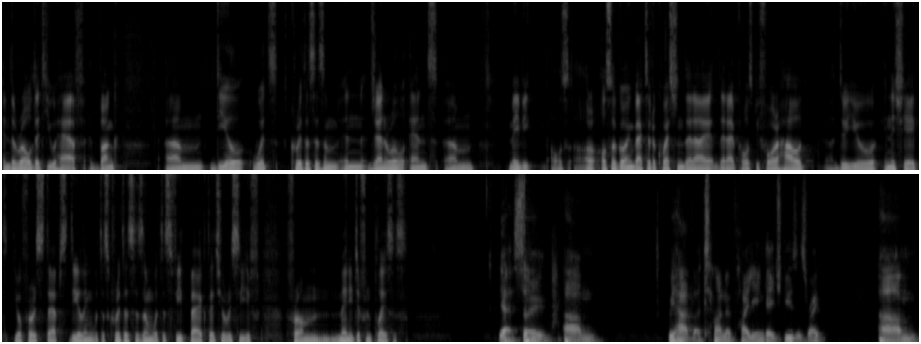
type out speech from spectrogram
in the role that you have at Bunq, um, deal with criticism in general and um, maybe also also going back to the question that I that I posed before, how do you initiate your first steps dealing with this criticism, with this feedback that you receive from many different places? Yeah, so um, we have a ton of highly engaged users, right? Um,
